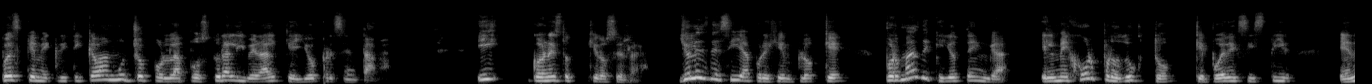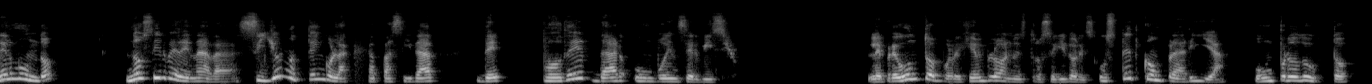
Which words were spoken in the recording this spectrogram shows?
pues que me criticaban mucho por la postura liberal que yo presentaba. Y con esto quiero cerrar. Yo les decía, por ejemplo, que por más de que yo tenga el mejor producto que puede existir en el mundo, no sirve de nada si yo no tengo la capacidad de poder dar un buen servicio. Le pregunto, por ejemplo, a nuestros seguidores, ¿usted compraría un producto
